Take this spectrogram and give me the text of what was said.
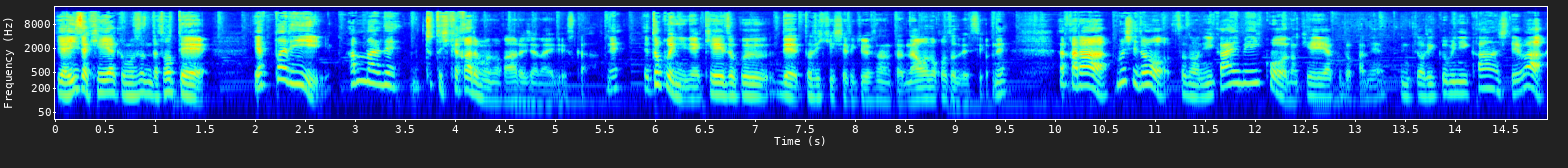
いや、いざ契約結んだとて、やっぱりあんまりね、ちょっと引っかかるものがあるじゃないですか。ね。で特にね、継続で取引してる企業さんだったらなおのことですよね。だから、むしろ、その2回目以降の契約とかね、取り組みに関しては、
